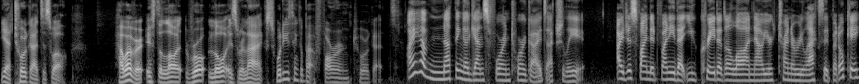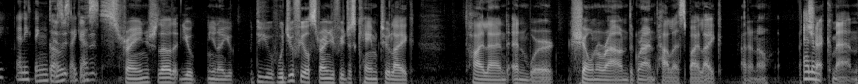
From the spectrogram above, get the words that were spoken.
yeah, tour guides as well. However, if the law ro- law is relaxed, what do you think about foreign tour guides? I have nothing against foreign tour guides, actually. I just find it funny that you created a law and now you're trying to relax it. But okay, anything goes, it, I is guess. it strange though that you you know you do you would you feel strange if you just came to like Thailand and were shown around the Grand Palace by like I don't know And Czech man?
